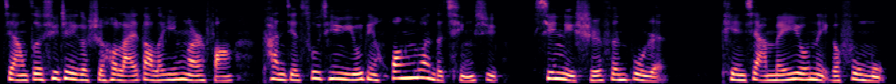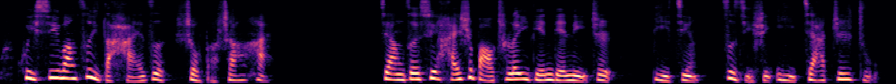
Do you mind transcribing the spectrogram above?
蒋泽旭这个时候来到了婴儿房，看见苏千玉有点慌乱的情绪，心里十分不忍。天下没有哪个父母会希望自己的孩子受到伤害。蒋泽旭还是保持了一点点理智，毕竟自己是一家之主。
